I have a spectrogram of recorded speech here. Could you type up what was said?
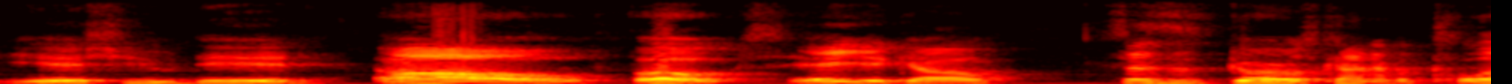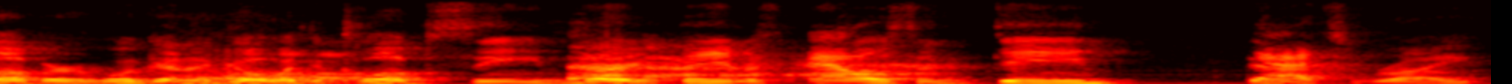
Yes, you did. Oh, folks, here you go. Since this girl's kind of a clubber, we're gonna go with the club scene. Very famous Allison Dean. That's right.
